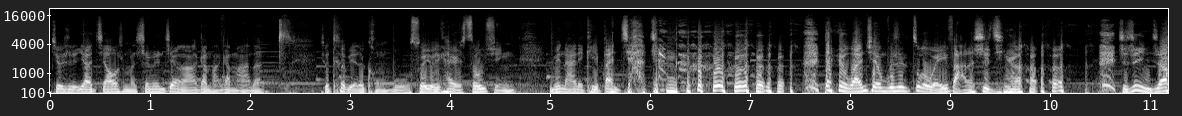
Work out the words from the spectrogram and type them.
就是要交什么身份证啊，干嘛干嘛的。就特别的恐怖，所以我一开始搜寻有没有哪里可以办假 证，但是完全不是做违法的事情啊。只是你知道，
